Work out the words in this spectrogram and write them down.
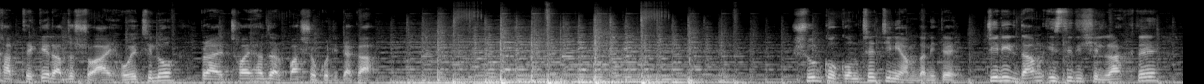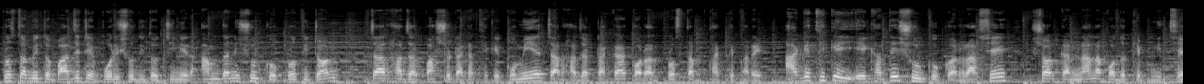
খাত থেকে রাজস্ব আয় হয়েছিল প্রায় ছয় হাজার পাঁচশো কোটি টাকা। শুল্ক কমছে চিনি আমদানিতে। চিনির দাম স্থিতিশীল রাখতে প্রস্তাবিত বাজেটে পরিশোধিত চিনির আমদানি শুল্ক প্রতি টন চার হাজার পাঁচশো টাকা থেকে কমিয়ে চার হাজার টাকা করার প্রস্তাব থাকতে পারে। আগে থেকেই এ খাতে শুল্ক কর হ্রাসে সরকার নানা পদক্ষেপ নিচ্ছে।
